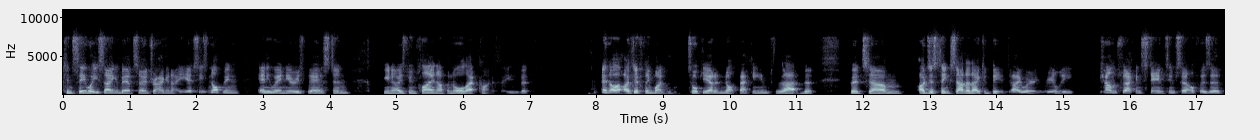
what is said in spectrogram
can see what you're saying about Sir Dragonet. Yes, he's not been anywhere near his best, and you know he's been playing up and all that kind of thing. But and I, I definitely won't talk you out of not backing him to that. But but um, I just think Saturday could be a day where he really comes back and stamps himself as a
